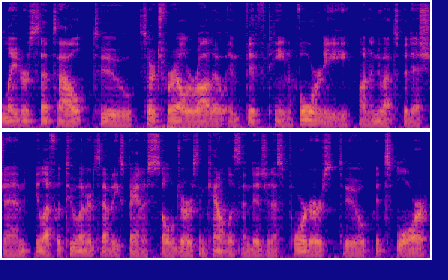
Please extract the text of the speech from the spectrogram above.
later sets out to search for El Dorado in 1540 on a new expedition. He left with 270 Spanish soldiers and countless indigenous porters to explore,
